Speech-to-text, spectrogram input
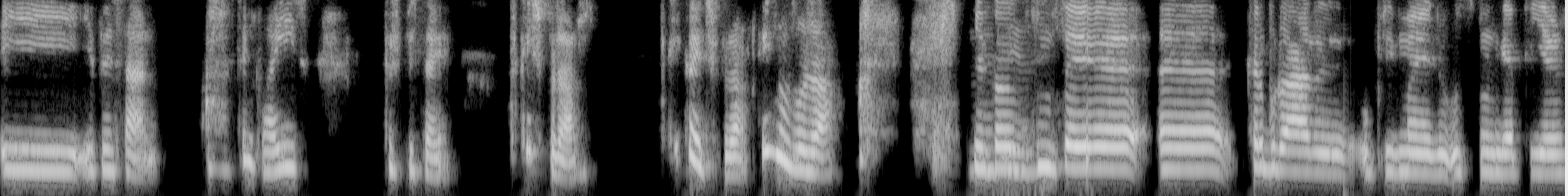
e, e a pensar, ah, tenho que lá ir. Depois pensei, porquê esperar? Porquê que eu hei de esperar? Porquê que não vou já? e então comecei a, a, carburar o primeiro, o segundo gap year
